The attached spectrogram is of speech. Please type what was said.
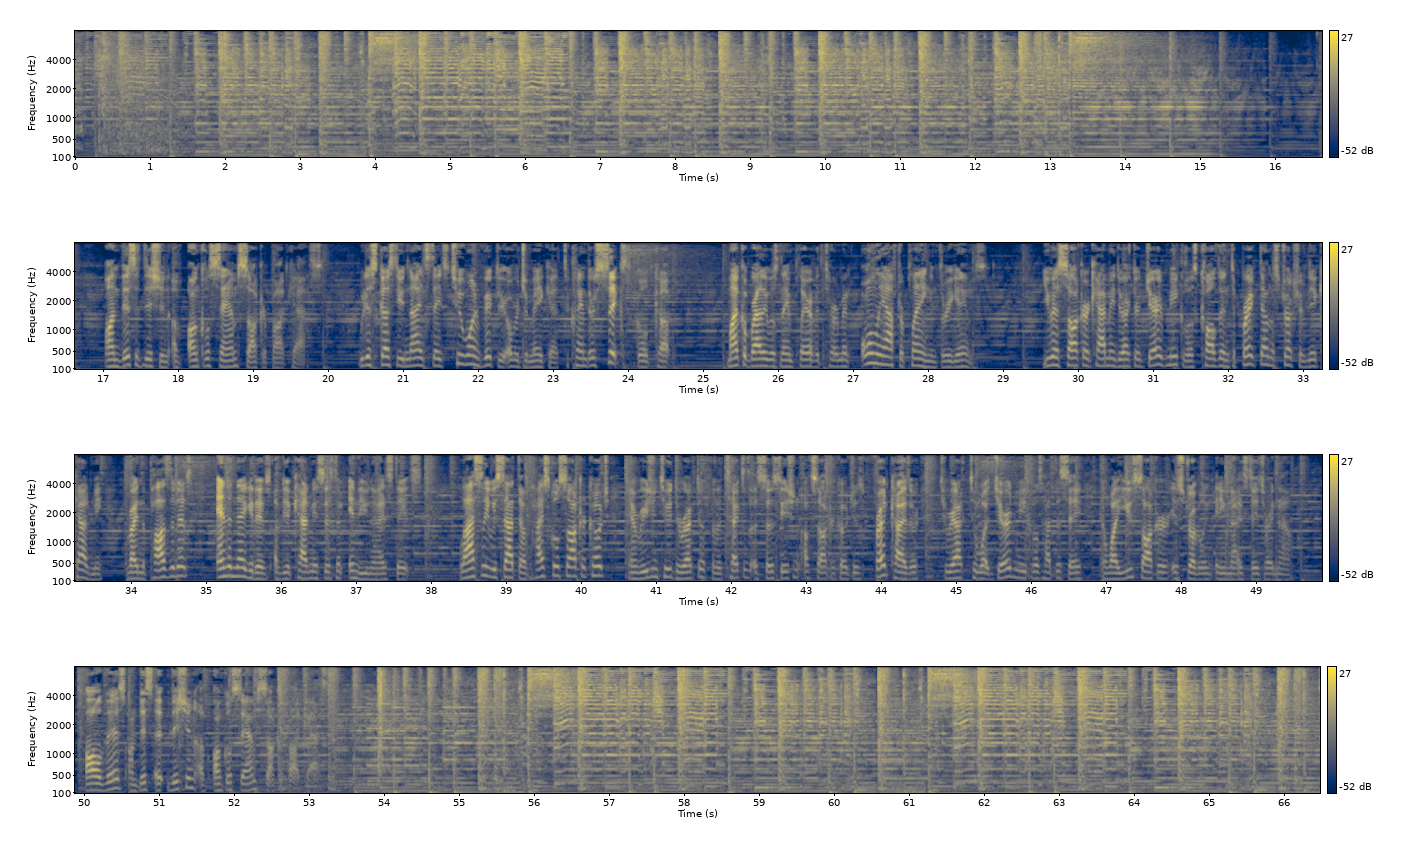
On this edition of Uncle Sam's Soccer Podcast, we discuss the United States 2 1 victory over Jamaica to claim their sixth Gold Cup. Michael Bradley was named player of the tournament only after playing in three games. U.S. Soccer Academy Director Jared Micklos is called in to break down the structure of the Academy, providing the positives and the negatives of the Academy system in the United States. Lastly, we sat down with high school soccer coach and Region 2 director for the Texas Association of Soccer Coaches, Fred Kaiser, to react to what Jared Micklos had to say and why youth soccer is struggling in the United States right now. All this on this edition of Uncle Sam's Soccer Podcast.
